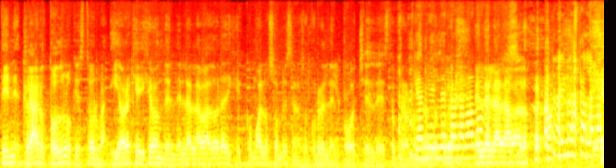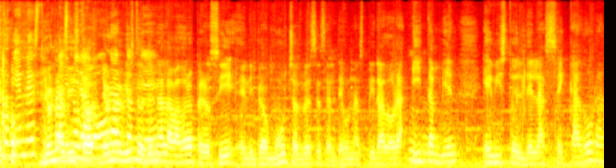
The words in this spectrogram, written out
tiene- claro, todo lo que estorba. Y ahora que dijeron del de la lavadora, dije, ¿cómo a los hombres se nos ocurre el del coche, el de esto? Pero no Y a se mí nos el de la ocurre lavadora. El de la lavadora. ¿Por qué no está lavando bien esto? Yo no, he visto, yo no he visto el de también. una lavadora, pero sí he limpiado muchas veces el de una aspiradora y también he visto el de la secadora.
